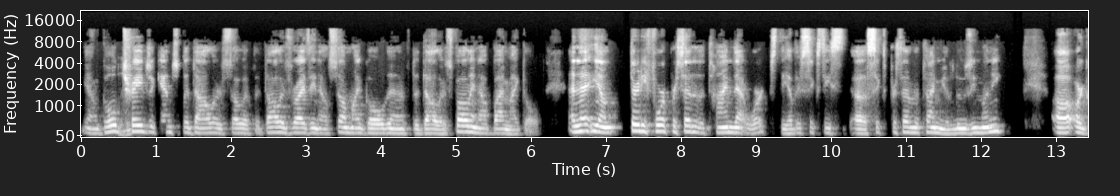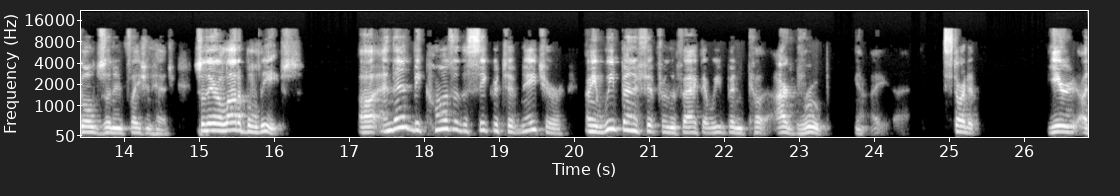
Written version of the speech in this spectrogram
You know, gold mm-hmm. trades against the dollar. So if the dollar's rising, I'll sell my gold. And if the dollar's falling, I'll buy my gold. And that, you know, 34% of the time that works. The other 66% uh, of the time, you're losing money. Uh, or gold's an inflation hedge. So there are a lot of beliefs. Uh, and then because of the secretive nature, I mean, we benefit from the fact that we've been, our group, you know, I started year, uh,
